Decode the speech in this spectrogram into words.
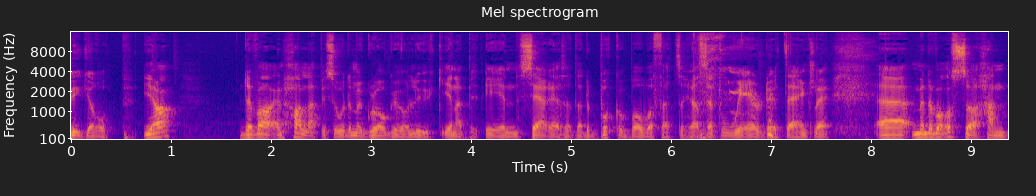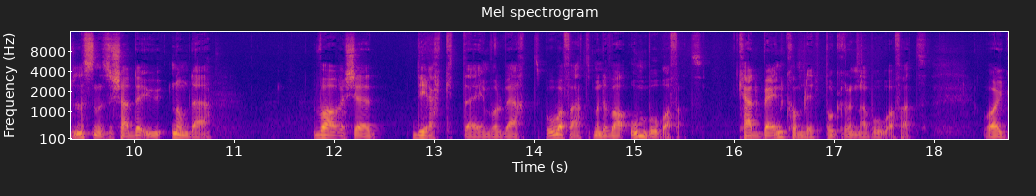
bygger opp. Ja, det var en halv episode med Grogu og Luke i en, i en serie som heter The Book of Boba Fett, som høres helt weird ut, egentlig. Uh, men det var også hendelsene som skjedde utenom det, var ikke direkte involvert Boba Fett, men det var om Boba Fett. Cad Bane kom dit på grunn av Boba Fett. Og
